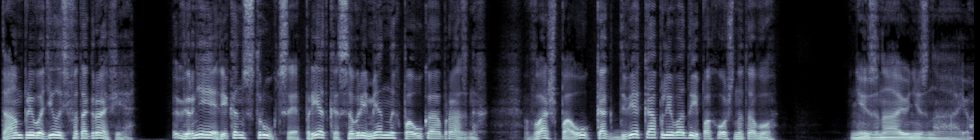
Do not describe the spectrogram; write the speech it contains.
Там приводилась фотография, вернее, реконструкция предка современных паукообразных. Ваш паук, как две капли воды, похож на того. Не знаю, не знаю,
